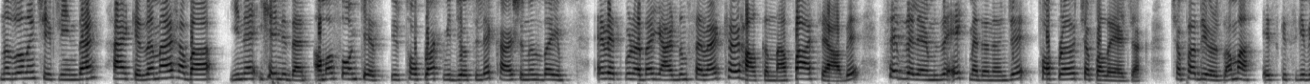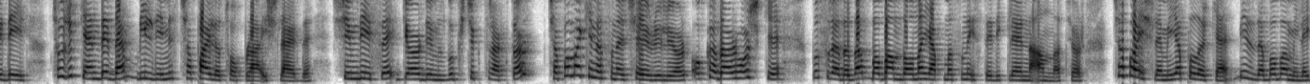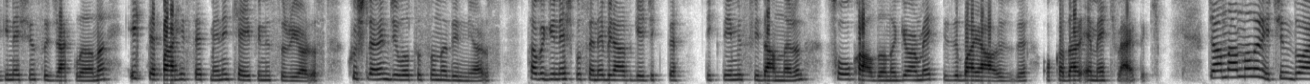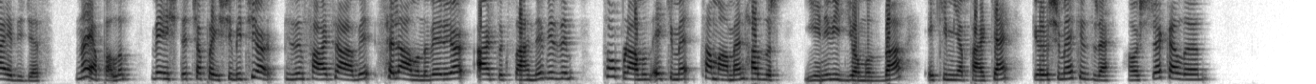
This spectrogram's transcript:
Nazo'nun çiftliğinden herkese merhaba. Yine yeniden ama son kez bir toprak videosu ile karşınızdayım. Evet burada yardımsever köy halkından Fatih abi sebzelerimizi ekmeden önce toprağı çapalayacak. Çapa diyoruz ama eskisi gibi değil. Çocukken dedem bildiğimiz çapayla toprağı işlerdi. Şimdi ise gördüğümüz bu küçük traktör çapa makinesine çevriliyor. O kadar hoş ki bu sırada da babam da ona yapmasını istediklerini anlatıyor. Çapa işlemi yapılırken biz de babam ile güneşin sıcaklığını ilk defa hissetmenin keyfini sürüyoruz. Kuşların cıvıltısını dinliyoruz. Tabi güneş bu sene biraz gecikti. Diktiğimiz fidanların soğuk aldığını görmek bizi bayağı üzdü. O kadar emek verdik. Canlanmaları için dua edeceğiz. Ne yapalım? Ve işte çapa işi bitiyor. Bizim Fatih abi selamını veriyor. Artık sahne bizim. Toprağımız ekime tamamen hazır. Yeni videomuzda ekim yaparken görüşmek üzere. Hoşçakalın.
